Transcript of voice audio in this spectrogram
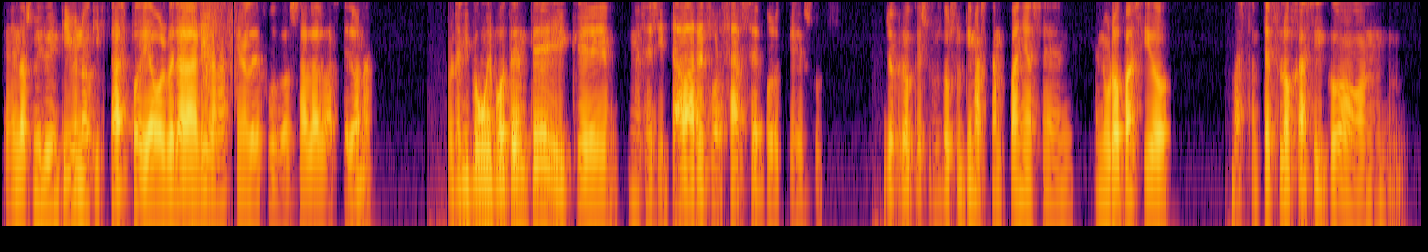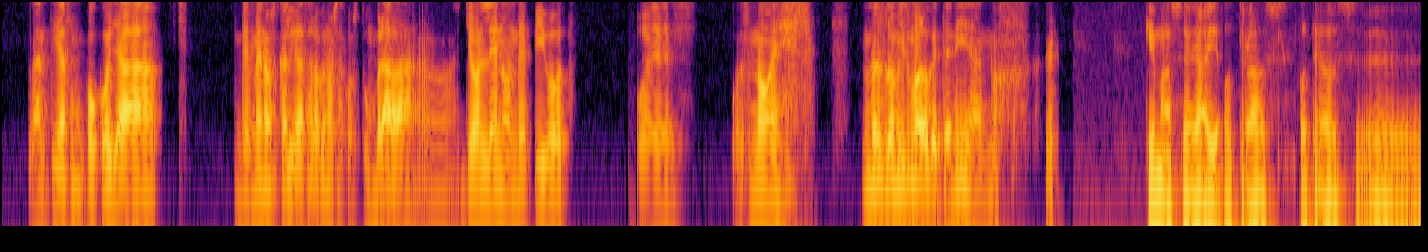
en 2021 quizás podría volver a la Liga Nacional de Fútbol Sala al Barcelona. Un equipo muy potente y que necesitaba reforzarse porque sus, yo creo que sus dos últimas campañas en, en Europa han sido bastante flojas y con plantillas un poco ya de menos calidad a lo que nos acostumbraba. John Lennon de pivot, pues, pues no es no es lo mismo a lo que tenían, ¿no? ¿Qué más? Eh, hay otras otras eh,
